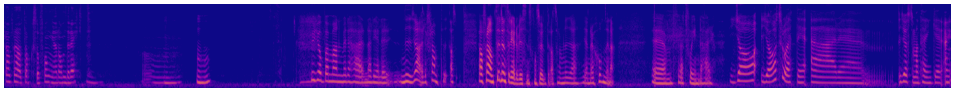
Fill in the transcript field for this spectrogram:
Framförallt också fånga dem direkt. Mm. Mm. Hur jobbar man med det här när det gäller nya eller framtid, alltså, ja, framtidens redovisningskonsulter, alltså de nya generationerna? ehm, för att få in det här. Ja, jag tror att det är eh, just om man tänker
